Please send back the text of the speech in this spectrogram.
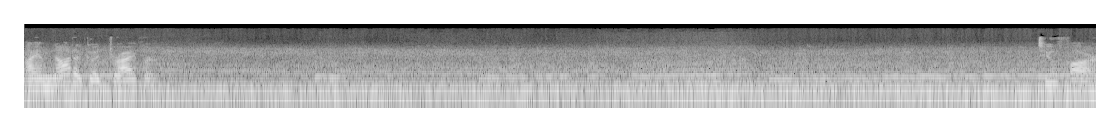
I am not a good driver. Too far.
